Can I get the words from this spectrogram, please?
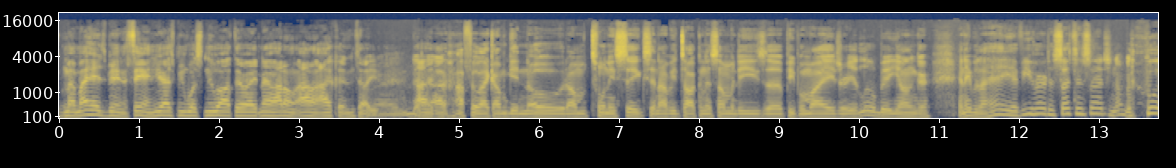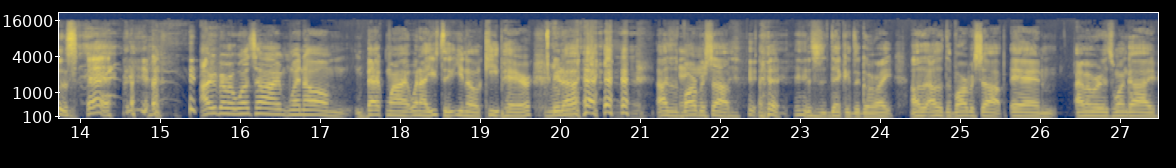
my, my head's been in the sand. You ask me what's new out there right now, I don't, I don't, I couldn't tell you. I, I feel like I'm getting old. I'm 26 and I'll be talking to some of these uh, people my age or a little bit younger. And they be like, hey, have you heard of such and such? And I'm like, who is that? I remember one time when um back when I when I used to you know keep hair you know? I was at the barbershop this is decades ago right? I was, I was at the barbershop and I remember this one guy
